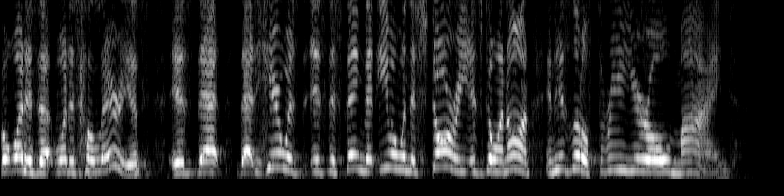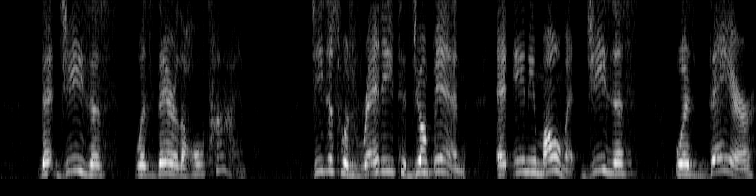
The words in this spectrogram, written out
but what is a, what is hilarious is that that here was is this thing that even when the story is going on in his little three-year-old mind, that Jesus was there the whole time. Jesus was ready to jump in at any moment. Jesus was there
